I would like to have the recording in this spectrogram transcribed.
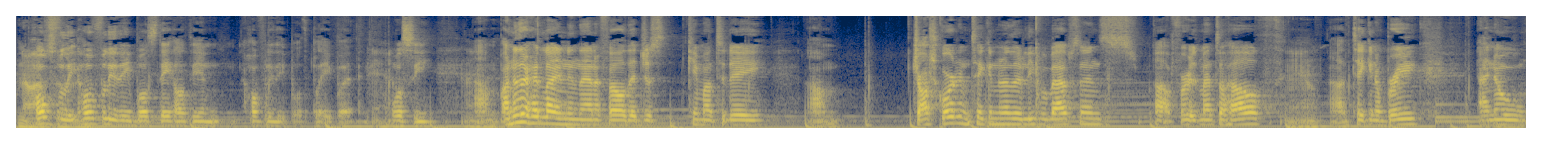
No, hopefully, absolutely. hopefully they both stay healthy and hopefully they both play. But Yeah. we'll see. Um, another headline in the NFL that just came out today: um, Josh Gordon taking another leave of absence uh, for his mental health, Yeah. uh, taking a break. I know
